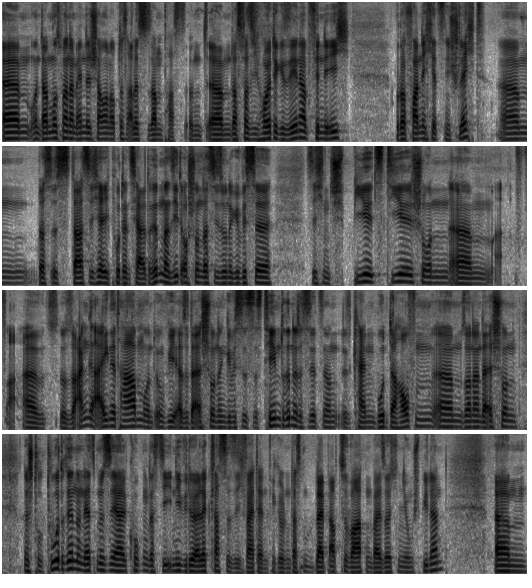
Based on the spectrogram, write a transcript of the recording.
Ähm, und dann muss man am Ende schauen, ob das alles zusammenpasst. Und ähm, das, was ich heute gesehen habe, finde ich, oder fand ich jetzt nicht schlecht. Ähm, das ist, da ist sicherlich Potenzial drin. Man sieht auch schon, dass sie so eine gewisse, sich einen Spielstil schon ähm, äh, so angeeignet haben und irgendwie, also da ist schon ein gewisses System drin. Das ist jetzt kein bunter Haufen, ähm, sondern da ist schon eine Struktur drin und jetzt müssen sie halt gucken, dass die individuelle Klasse sich weiterentwickelt und das bleibt abzuwarten bei solchen jungen Spielern. Ähm,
